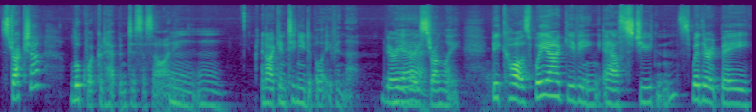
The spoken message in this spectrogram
structure, look what could happen to society. Mm, mm. And I continue to believe in that very, Yeah. very strongly because we are giving our students, whether it be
